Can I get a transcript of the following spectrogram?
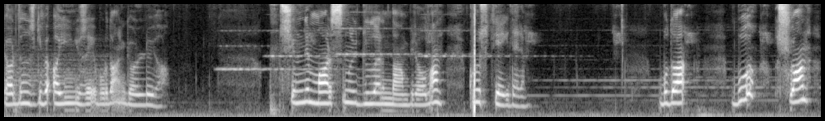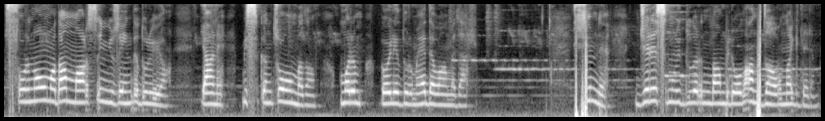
Gördüğünüz gibi ayın yüzeyi buradan görülüyor. Şimdi Mars'ın uydularından biri olan Krusti'ye gidelim. Bu da bu şu an sorun olmadan Mars'ın yüzeyinde duruyor. Yani bir sıkıntı olmadan. Umarım böyle durmaya devam eder. Şimdi Ceres'in uydularından biri olan Dawn'a gidelim.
